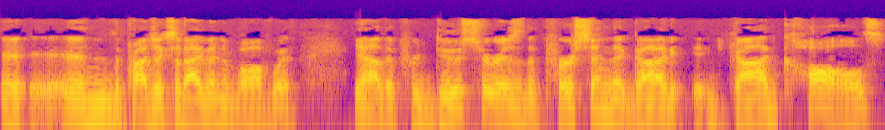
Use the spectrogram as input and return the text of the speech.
in the projects that I've been involved with, yeah, the producer is the person that God God calls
